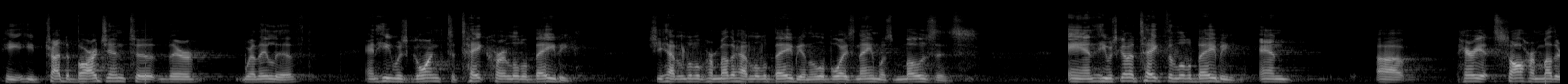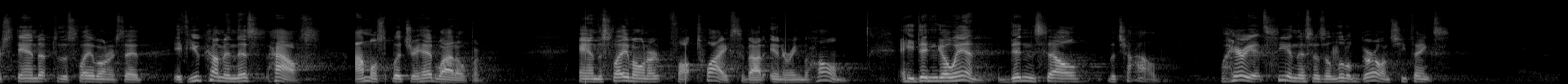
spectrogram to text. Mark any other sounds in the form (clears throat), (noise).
He, he tried to barge into their, where they lived, and he was going to take her little baby. She had a little, her mother had a little baby, and the little boy's name was Moses. And he was going to take the little baby, and uh, Harriet saw her mother stand up to the slave owner and said, If you come in this house, I'm going to split your head wide open. And the slave owner thought twice about entering the home. And he didn't go in, didn't sell the child. Well, Harriet's seeing this as a little girl, and she thinks,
